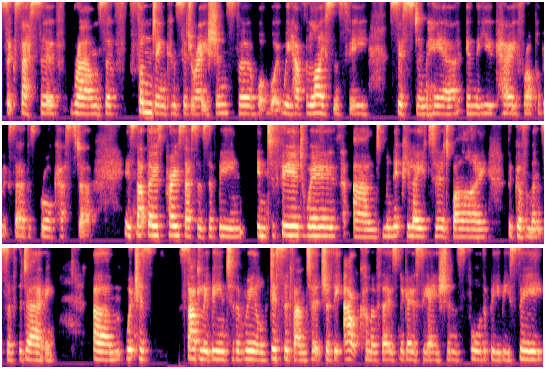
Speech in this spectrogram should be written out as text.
successive rounds of funding considerations for what, we have the license fee system here in the UK for our public service broadcaster is that those processes have been interfered with and manipulated by the governments of the day um, which has sadly been to the real disadvantage of the outcome of those negotiations for the BBC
